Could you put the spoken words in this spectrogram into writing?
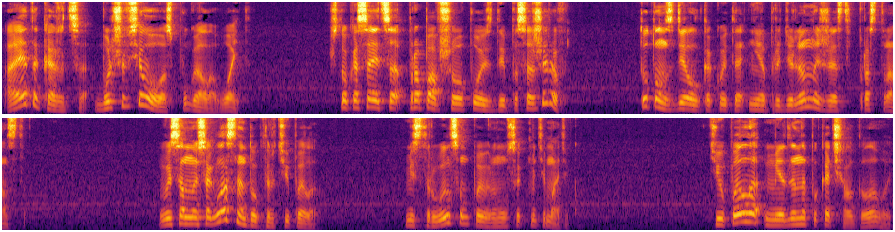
а это, кажется, больше всего вас пугало, Уайт. Что касается пропавшего поезда и пассажиров, тут он сделал какой-то неопределенный жест в пространство. Вы со мной согласны, доктор Тюпелло? Мистер Уилсон повернулся к математику. Тьюпелло медленно покачал головой.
